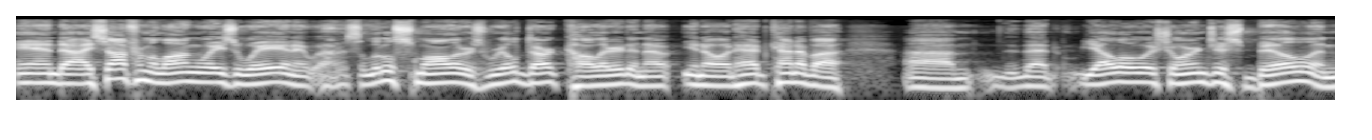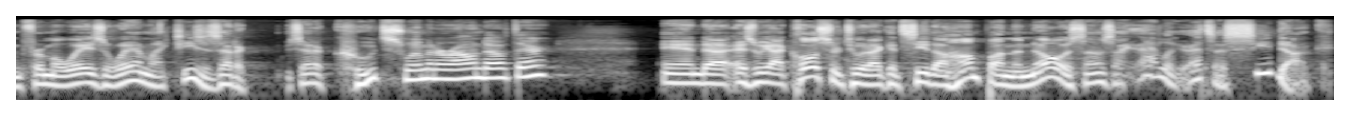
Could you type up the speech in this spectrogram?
and uh, I saw it from a long ways away, and it was a little smaller. It was real dark colored, and I, you know, it had kind of a um, that yellowish orangish bill. And from a ways away, I'm like, geez, is that a is that a coot swimming around out there? And uh, as we got closer to it, I could see the hump on the nose. And I was like, that look, that's a sea duck.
